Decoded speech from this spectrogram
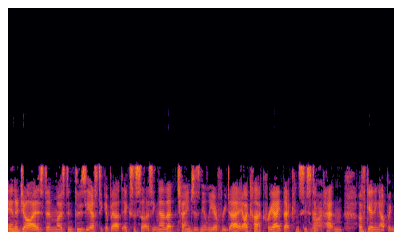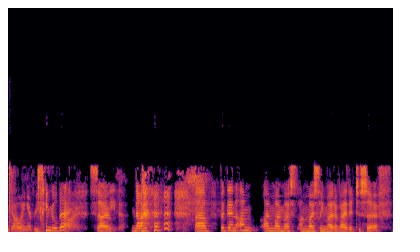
energized and most enthusiastic about exercising. Now that changes nearly every day. I can't create that consistent No. pattern of getting up and going every single day. No, so no, um, but then I'm I'm my most I'm mostly motivated to surf,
